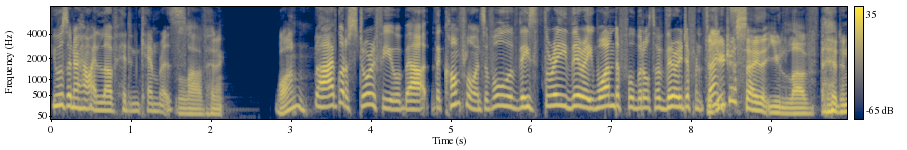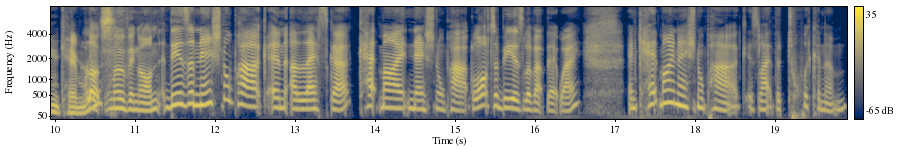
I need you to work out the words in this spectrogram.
You also know how I love hidden cameras. Love hidden. One? I've got a story for you about the confluence of all of these three very wonderful but also very different things. Did you just say that you love hidden cameras? Look, moving on. There's a national park in Alaska, Katmai National Park. Lots of bears live up that way. And Katmai National Park is like the Twickenham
